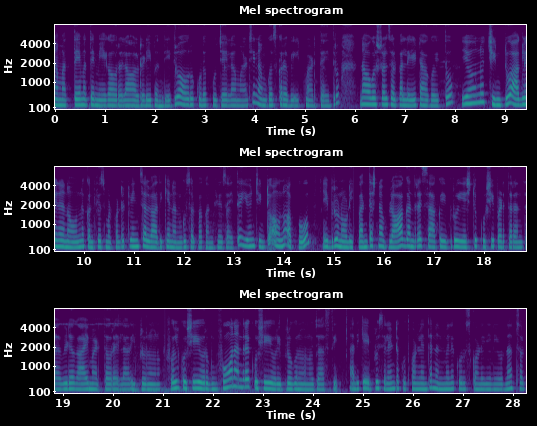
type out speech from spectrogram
ನಮ್ಮ ಅತ್ತೆ ಮತ್ತು ಮೇಘ ಅವರೆಲ್ಲ ಆಲ್ರೆಡಿ ಬಂದಿದ್ದರು ಅವರು ಕೂಡ ಪೂಜೆ ಎಲ್ಲ ಮಾಡಿಸಿ ನಮಗೋಸ್ಕರ ವೆಯ್ಟ್ ಮಾಡ್ತಾ ಇದ್ರು. ನಾವು ಹೋಗೋಷ್ಟರಲ್ಲಿ ಸ್ವಲ್ಪ ಲೇಟ್ ಆಗೋಯ್ತು. ಇವನು ಚಿಂಟು, ಆಗಲೇ ನಾನು ಅವನ್ನ ಕನ್ಫ್ಯೂಸ್ ಮಾಡ್ಕೊಂಡೆ. ಟ್ವಿನ್ಸ್ ಅಲ್ವಾ? ಅದಕ್ಕೆ ನನಗೂ ಸ್ವಲ್ಪ ಕನ್ಫ್ಯೂಸ್ ಆಯಿತು. ಇವನು ಚಿಂಟು, ಅವನು ಅಪ್ಪು. ಇಬ್ರು ನೋಡಿ, ಬಂದ ತಕ್ಷಣ ವ್ಲಾಗ್ ಅಂದರೆ ಸಾಕು. ಇಬ್ರು ಎಷ್ಟು ಖುಷಿ ಪಡ್ತಾರಂತ ವಿಡಿಯೋಗೆ ಆಯ್ ಮಾಡ್ತವ್ರೆ ಎಲ್ಲರೂ ಇಬ್ರು ಫುಲ್ ಖುಷಿ. ಇವ್ರಿಗೆ ಫೋನ್ ಅಂದರೆ ಖುಷಿ ಇವ್ರಿಬ್ರಿಗೂ ಜಾಸ್ತಿ. ಅದಕ್ಕೆ ಇಬ್ರು ಸೈಲೆಂಟಾಗಿ ಕೂತ್ಕೊಂಡ್ಲೆ ಅಂತ ನನ್ನ ಮೇಲೆ ಕೂರಿಸ್ಕೊಂಡಿದ್ದೀನಿ ಇವ್ರನ್ನ ಸ್ವಲ್ಪ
